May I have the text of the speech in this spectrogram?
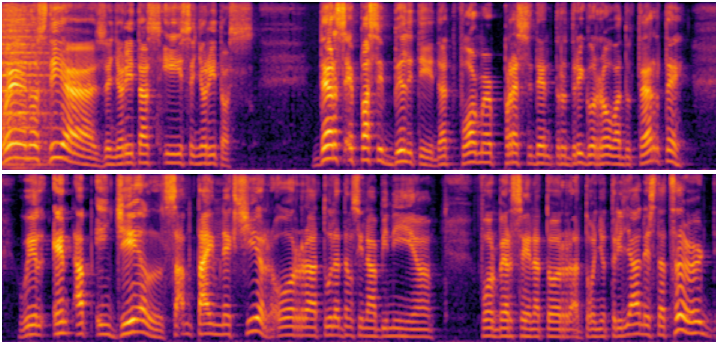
Buenos días, señoritas y señoritos. There's a possibility that former President Rodrigo Roa Duterte will end up in jail sometime next year or uh, tulad ng sinabi ni uh, former Senator Antonio Trillanes III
